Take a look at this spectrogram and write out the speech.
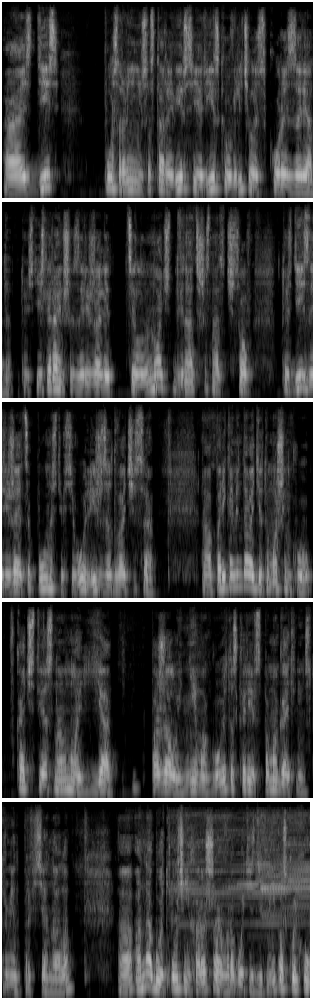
А здесь по сравнению со старой версией резко увеличилась скорость заряда. То есть если раньше заряжали целую ночь, 12-16 часов, то здесь заряжается полностью всего лишь за 2 часа. А, порекомендовать эту машинку в качестве основной я, пожалуй, не могу. Это скорее вспомогательный инструмент профессионала. А, она будет очень хороша в работе с детьми, поскольку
